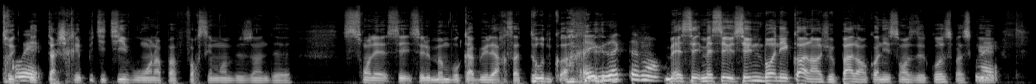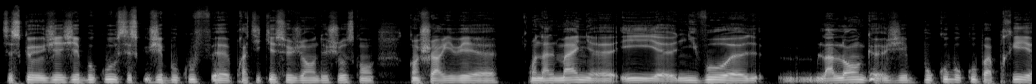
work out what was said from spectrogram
trucs, des tâches répétitives où on n'a pas forcément besoin de c'est le même vocabulaire, ça tourne, quoi. Exactement. mais c'est une bonne école, hein. je parle en connaissance de cause parce que c'est ce que j'ai beaucoup, c'est ce que j'ai beaucoup euh, pratiqué ce genre de choses quand, quand je suis arrivé euh, en Allemagne euh, et niveau la langue, j'ai beaucoup, beaucoup appris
